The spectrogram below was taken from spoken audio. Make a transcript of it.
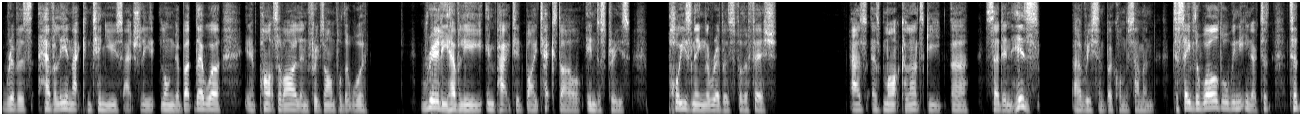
rivers heavily, and that continues actually longer. But there were you know, parts of Ireland, for example, that were really heavily impacted by textile industries, poisoning the rivers for the fish. As as Mark Kurlansky uh, said in his uh, recent book on the salmon, to save the world, all we need, you know, to to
